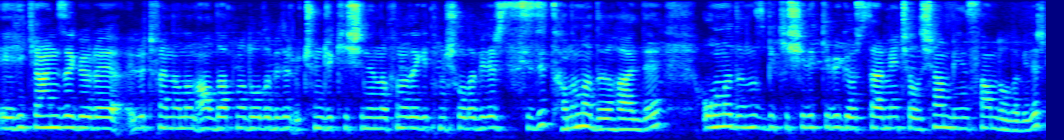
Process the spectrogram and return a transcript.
E, hikayenize göre lütfen alın aldatma da olabilir. Üçüncü kişinin lafına da gitmiş olabilir. Sizi tanımadığı halde olmadığınız bir kişilik gibi göstermeye çalışan bir insan da olabilir.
